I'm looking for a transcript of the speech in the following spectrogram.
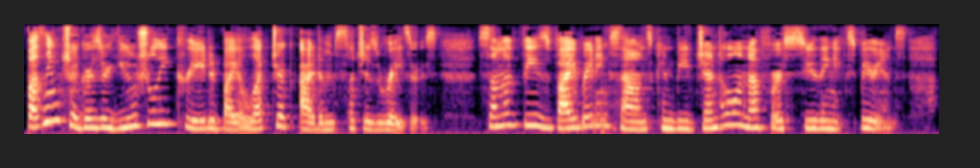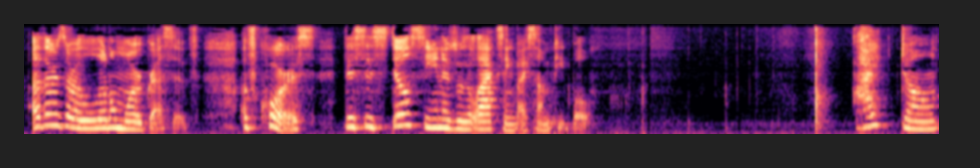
Buzzing triggers are usually created by electric items such as razors. Some of these vibrating sounds can be gentle enough for a soothing experience. Others are a little more aggressive. Of course, this is still seen as relaxing by some people. I don't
